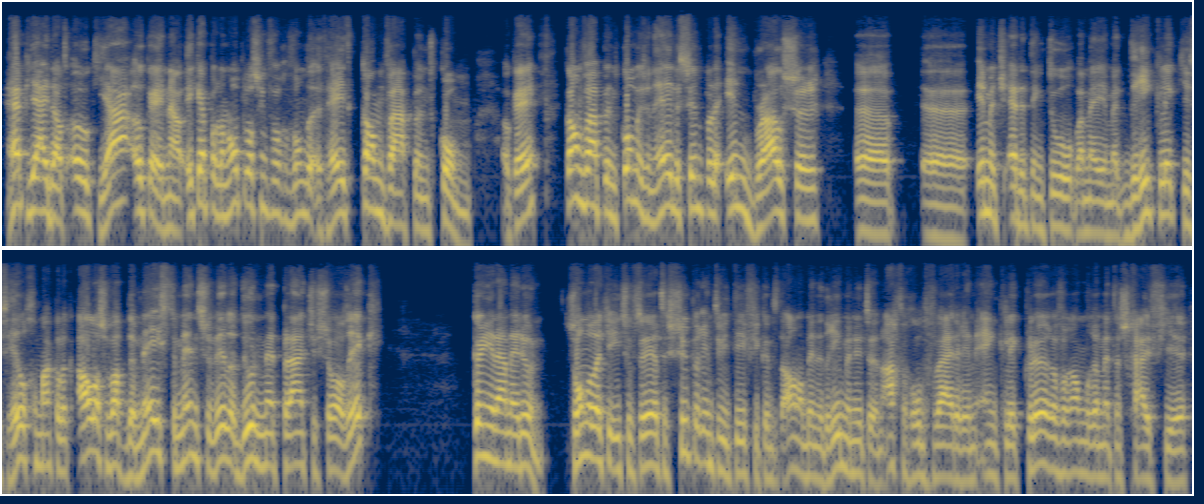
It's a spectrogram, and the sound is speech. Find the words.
Heb jij dat ook? Ja? Oké, nou, ik heb er een oplossing voor gevonden. Het heet canva.com. Oké? Canva.com is een hele simpele in-browser uh, uh, image editing tool. Waarmee je met drie klikjes heel gemakkelijk alles wat de meeste mensen willen doen met plaatjes zoals ik. Kun je daarmee doen. Zonder dat je iets hoeft te leren. Het is super intuïtief. Je kunt het allemaal binnen drie minuten een achtergrond verwijderen in één klik. Kleuren veranderen met een schuifje.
